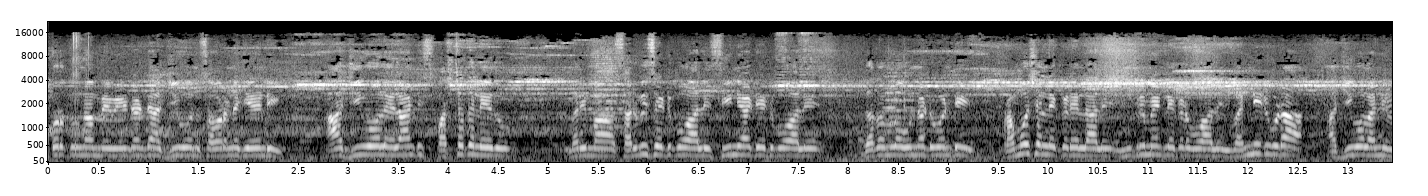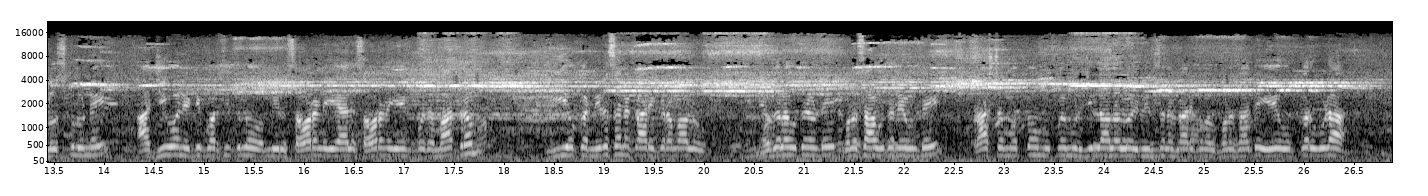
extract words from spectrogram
కోరుతున్నాం మేము ఏంటంటే ఆ జీవోను సవరణ చేయండి. ఆ జీవోలో ఎలాంటి స్పష్టత లేదు. మరి మా సర్వీస్ ఎట్టుకోవాలి పోవాలి సీనియారిటీ గతంలో ఉన్నటువంటి ప్రమోషన్లు ఎక్కడ వెళ్ళాలి ఇంక్రిమెంట్లు ఎక్కడ పోవాలి ఇవన్నీ కూడా ఆ జీవోలు అన్ని లొసుకులు ఉన్నాయి. ఆ జీవోని ఎట్టి పరిస్థితుల్లో మీరు సవరణ చేయాలి సవరణ చేయకపోతే మాత్రం ఈ యొక్క నిరసన కార్యక్రమాలు మొదలవుతూనే ఉంటాయి కొనసాగుతూనే ఉంటాయి. రాష్ట్రం మొత్తం ముప్పై మూడు జిల్లాలలో ఈ నిరసన కార్యక్రమాలు కొనసాగితే ఏ ఒక్కరు కూడా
